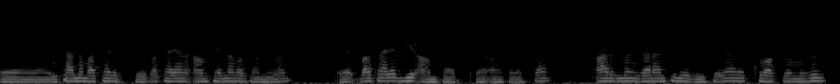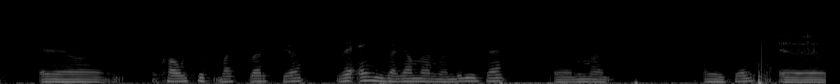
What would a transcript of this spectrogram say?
e, bir tane batarya çıkıyor. Bataryanın amperine bakalım hemen. Evet, batarya 1 amper e, arkadaşlar. Ardından garanti ile ilgili şeyler ve kulaklığımızın e, kauçuk başlıkları çıkıyor. Ve en güzel yanlarından biri ise e, bunlar şey e,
